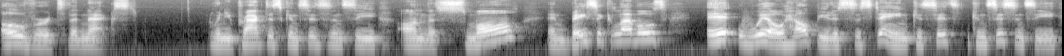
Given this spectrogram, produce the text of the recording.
over to the next. When you practice consistency on the small and basic levels, it will help you to sustain consist- consistency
